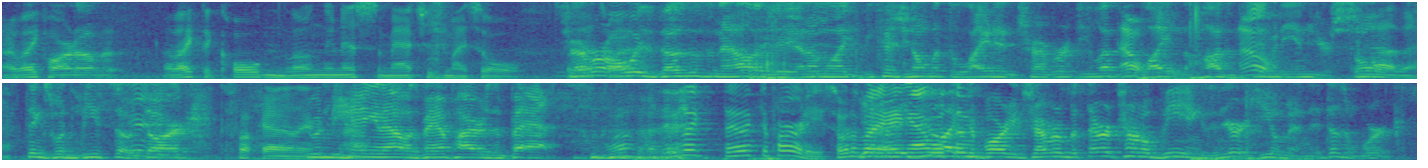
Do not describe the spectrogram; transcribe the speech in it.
I like Part of it. I like the cold and loneliness matches my soul. So Trevor that's why- always does this analogy, and I'm like, because you don't let the light in, Trevor. If you let the No. light and the positivity into your soul, Get out of there. things wouldn't be so dark. Get the fuck out of there. You wouldn't be hanging out with vampires and bats. Well, they like they like to party. So do Yeah, I hang they out do with like them. to party, Trevor, but they're eternal beings, and you're a human. It doesn't work.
